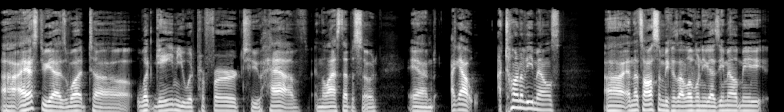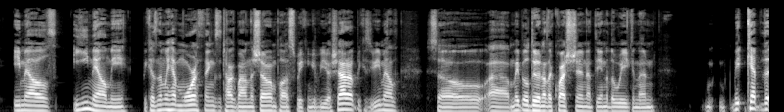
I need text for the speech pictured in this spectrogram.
uh, I asked you guys what uh, what game you would prefer to have in the last episode, and I got a ton of emails, uh, and that's awesome because I love when you guys email me emails email me because then we have more things to talk about on the show, and plus we can give you a shout out because you emailed. So uh, maybe we'll do another question at the end of the week, and then keep the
